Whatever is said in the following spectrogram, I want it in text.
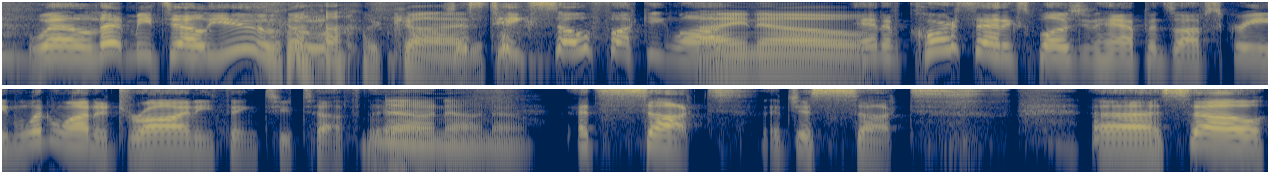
well, let me tell you. Oh God. Just takes so fucking long. I know. And of course, that explosion happens off screen. Wouldn't want to draw anything too tough there. no, no, no. That sucked. It just sucked. Uh, so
